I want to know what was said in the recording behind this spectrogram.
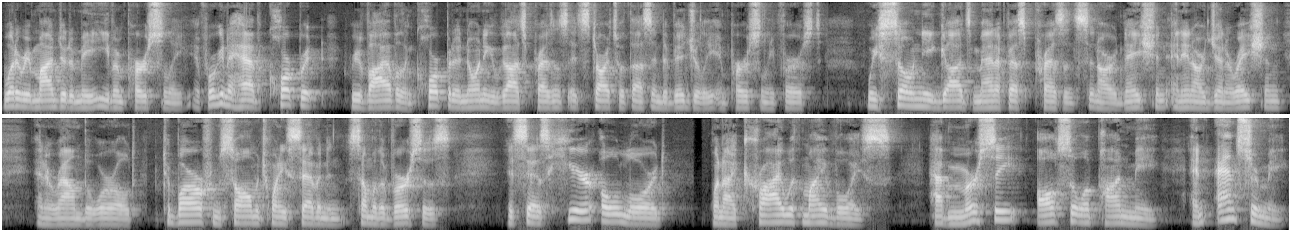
What a reminder to me, even personally. If we're going to have corporate revival and corporate anointing of God's presence, it starts with us individually and personally first. We so need God's manifest presence in our nation and in our generation and around the world. To borrow from Psalm 27 and some of the verses, it says, Hear, O Lord, when I cry with my voice. Have mercy also upon me, and answer me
